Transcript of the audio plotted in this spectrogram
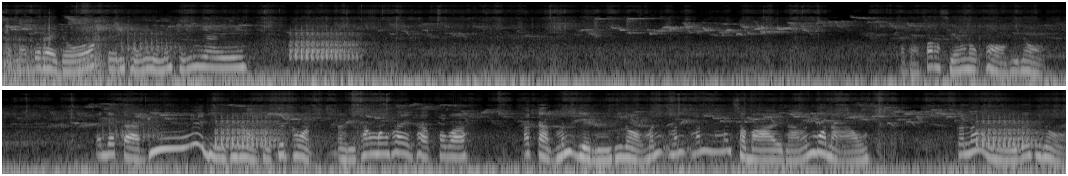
เราบ่ ได้ดอกเต็มถุงนี่มันถุงใหญ่แต่ฟังเสียงนกหอพี่น้องบรรยากาศดีดีพี่น้องเขาคือทอดอทั้งเมืองไทยค่ะเพราะว่าอากาศมันเย็นพี่น้องมันมันมันมันสบายนะมันบ่หนาวก็ล่างดีเลยพี่น้อง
